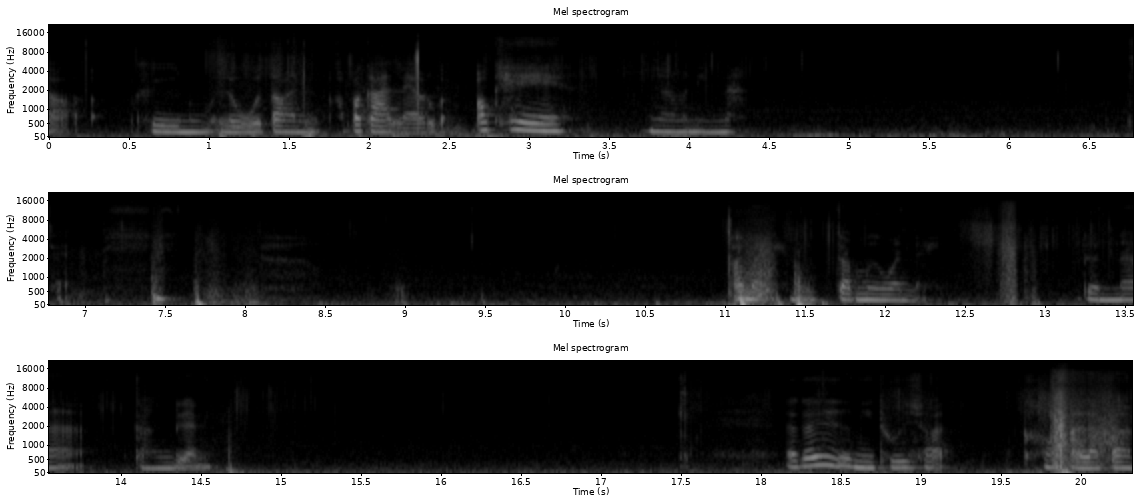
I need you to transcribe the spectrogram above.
ต่อคือหนูรู้ตอนเขาประกาศแล้วหนูก็โอเค งานวันนี้นะใช่เอาใหม่หนูจับมือวันไหน เดือนหน้ากลางเดือน แล้วก็จะมีทูช็อตของอัลบั้ม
